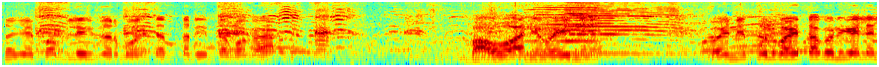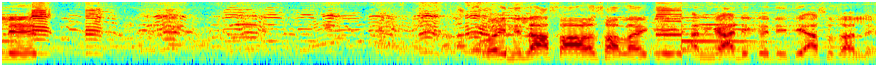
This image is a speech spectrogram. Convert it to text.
सगळे पब्लिक जर बोलतात तर इथं बघा भाऊ आणि वहिनी. वहिनी फुल वैतागून गेलेले आहेत. वहिनीला असा आळस आलाय की आणि गाडी कधी ती असं झालंय.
